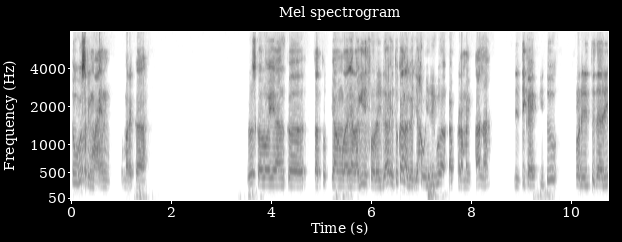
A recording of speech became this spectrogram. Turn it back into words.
Itu gue sering main ke mereka. Terus kalau yang ke satu yang lainnya lagi di Florida itu kan agak jauh jadi gua nggak pernah main ke sana. Jadi kayak itu Florida itu dari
